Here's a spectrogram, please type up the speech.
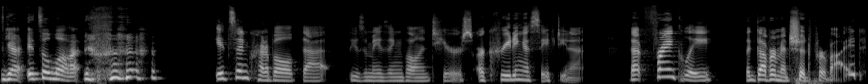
Yeah, it's a lot. it's incredible that these amazing volunteers are creating a safety net that, frankly, the government should provide,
